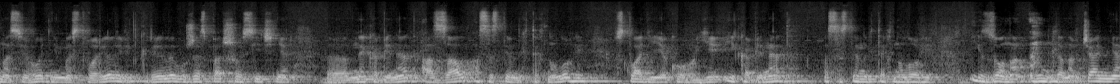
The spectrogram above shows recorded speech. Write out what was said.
На сьогодні ми створили, відкрили вже з 1 січня е, не кабінет, а зал асистивних технологій, в складі якого є і кабінет асистивних технологій, і зона для навчання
